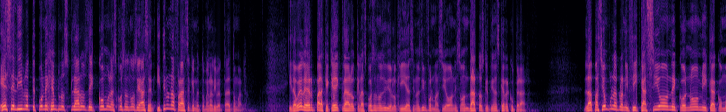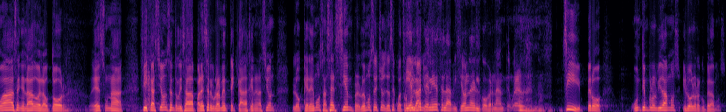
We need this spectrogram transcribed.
Ese libro te pone ejemplos claros de cómo las cosas no se hacen. Y tiene una frase que me tomé la libertad de tomarla. Y la voy a leer para que quede claro que las cosas no es de ideología, sino es de información y son datos que tienes que recuperar. La pasión por la planificación económica, como ha señalado el autor, es una fijación centralizada, aparece regularmente cada generación. Lo queremos hacer siempre, lo hemos hecho desde hace cuatro mil Siempre años. tenías la visión del gobernante, güey. Sí, pero un tiempo lo olvidamos y luego lo recuperamos.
